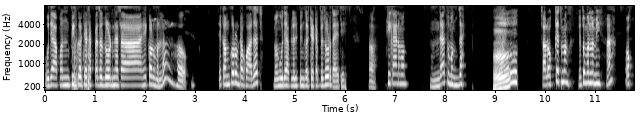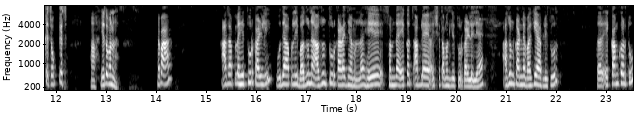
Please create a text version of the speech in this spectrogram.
उद्या आपण पिंकरच्या टप्प्याचा जोडण्याचा हे काढू म्हणलं. हो ते काम करून टाकू आजच. मग उद्या आपल्याला पिंकरच्या टप्पे जोडता येते हो ठीक आहे ना मग? जा तू मग जा. चाल ओकेच मग. येतो म्हणलं मी हा? ओकेच ओकेच. हा येतो म्हणलं. हे पहा. आज आपलं हे तूर काढली उद्या आपली बाजूने अजून तूर काढायची आहे म्हणलं. हे समजा एकच आपल्या शेतामधली तूर काढलेली आहे. अजून काढणे बाकी आहे आपली तूर. तर एक काम कर तू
